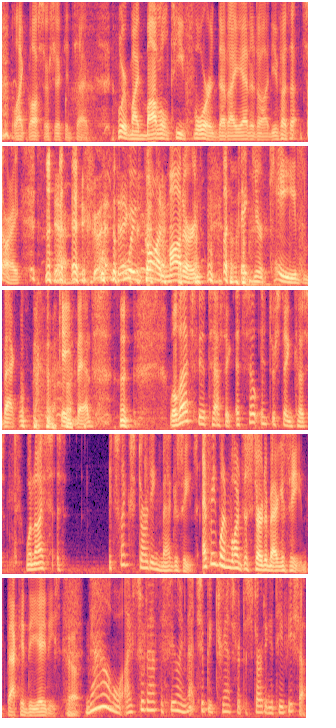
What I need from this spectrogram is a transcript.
like Gloucester Chicken Shack. Where my Model T Ford that I edit on. You've said, sorry. Yeah, go ahead We've it. gone modern. take your cave back, caveman. well, that's fantastic. It's so interesting because when I, it's like starting magazines. Everyone wanted to start a magazine back in the 80s. Yeah. Now I sort of have the feeling that should be transferred to starting a TV show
